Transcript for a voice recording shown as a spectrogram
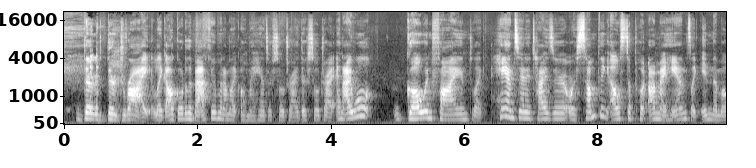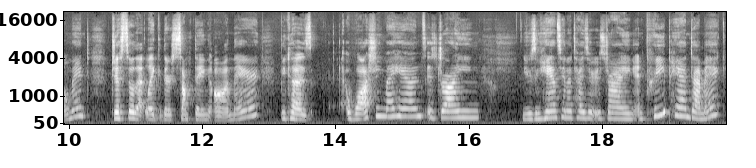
they're they're dry. Like I'll go to the bathroom and I'm like, oh my hands are so dry. They're so dry. And I will go and find like hand sanitizer or something else to put on my hands like in the moment just so that like there's something on there because washing my hands is drying, using hand sanitizer is drying and pre-pandemic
